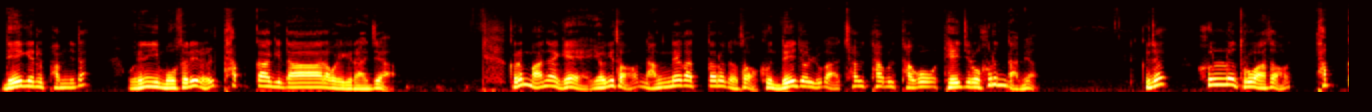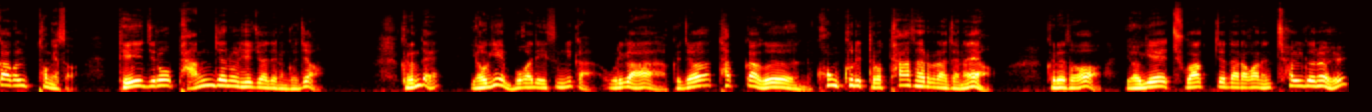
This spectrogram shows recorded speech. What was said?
네 개를 팝니다. 우리는 이 모서리를 탑각이다라고 얘기를 하죠. 그럼 만약에 여기서 낙뢰가 떨어져서 그 뇌전류가 철탑을 타고 대지로 흐른다면, 그죠? 흘러 들어와서 탑각을 통해서 대지로 방전을 해줘야 되는 거죠. 그런데 여기에 뭐가 돼 있습니까? 우리가 그저 탑각은 콘크리트로 타설을 하잖아요. 그래서 여기에 주각제다라고 하는 철근을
